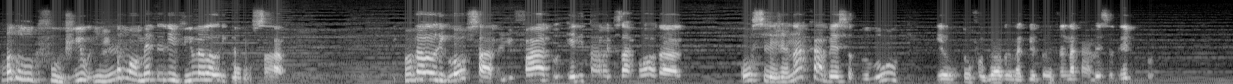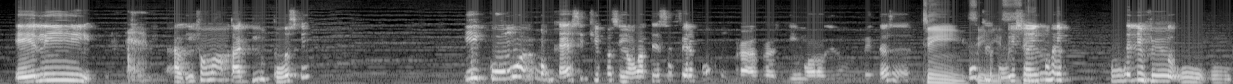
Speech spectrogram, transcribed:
Quando o Luke fugiu, em nenhum momento ele viu ela ligando o sabre. E quando ela ligou o sabre, de fato, ele estava desacordado. Ou seja, na cabeça do Luke, eu tô jogando aqui, tô entrando na cabeça dele, ele. Ali foi um ataque em Tusken. E como acontece, tipo assim, é uma terça-feira comum pra, pra quem mora ali no meio do deserto. Sim, Então, sim. tipo, isso isso aí não. Quando ele vê o. o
